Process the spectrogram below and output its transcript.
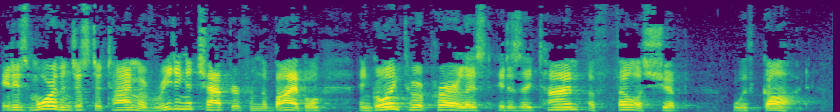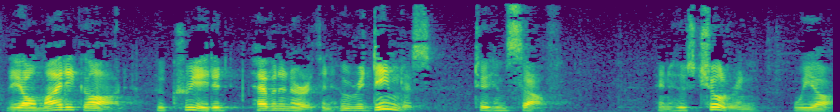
It is more than just a time of reading a chapter from the Bible and going through a prayer list. It is a time of fellowship with God the Almighty God who created heaven and earth and who redeemed us to himself and whose children we are.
